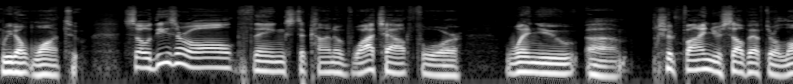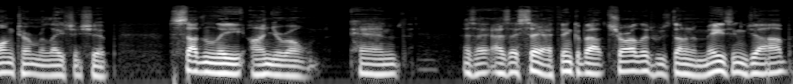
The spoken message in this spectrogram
we don't want to. So these are all things to kind of watch out for when you um, should find yourself after a long term relationship suddenly on your own. And as I, as I say, I think about Charlotte, who's done an amazing job,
